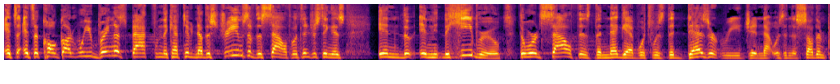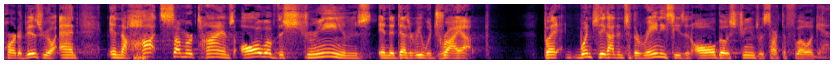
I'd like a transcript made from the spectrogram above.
it's, it's a call, God, will you bring us back from the captivity? Now, the streams of the south, what's interesting is in the, in the Hebrew, the word south is the Negev, which was the desert region that was in the southern part of Israel. And in the hot summer times, all of the streams in the desert region would dry up. But once they got into the rainy season, all those streams would start to flow again.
